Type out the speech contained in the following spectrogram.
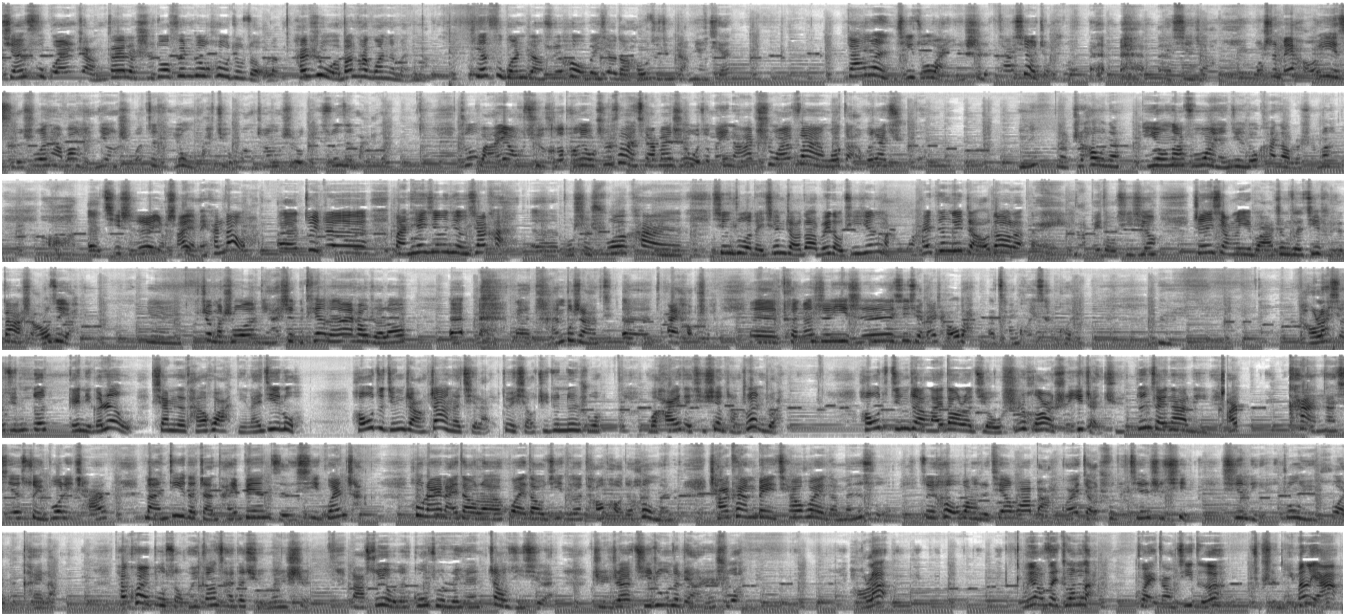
前副馆长待了十多分钟后就走了，还是我帮他关的门呢。前副馆长随后被叫到猴子警长面前。当问及昨晚一事，他笑笑说：“呃，先生，我是没好意思说那望远镜是我自己用的，就谎称是给孙子买的。昨晚要去和朋友吃饭，下班时我就没拿，吃完饭我赶回来取的。那之后呢？你用那副望远镜都看到了什么？哦，呃，其实也啥也没看到啊。呃，对着满天星星瞎看。呃，不是说看星座得先找到北斗七星吗？我还真给找到了。哎，那北斗七星真像一把正在接水的大勺子呀。嗯，这么说你还是个天文爱好者喽？呃，呃，谈不上呃爱好者，呃，可能是一时心血来潮吧。啊，惭愧惭愧。好了，小鸡墩墩，给你个任务，下面的谈话你来记录。猴子警长站了起来，对小鸡墩墩说：“我还得去现场转转。”猴子警长来到了九十和二十一展区，蹲在那里而看那些碎玻璃碴儿满地的展台边仔细观察。后来来到了怪盗基德逃跑的后门，查看被敲坏的门锁。最后望着天花板拐角处的监视器，心里终于豁然开朗。他快步走回刚才的询问室，把所有的工作人员召集起来，指着其中的两人说：“好了，不要再装了。”怪盗基德就是你们俩。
